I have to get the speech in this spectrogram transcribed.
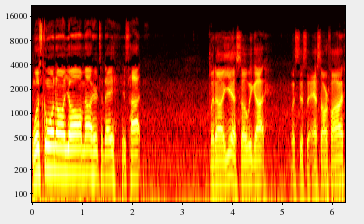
what's going on y'all? I'm out here today. It's hot. But uh, yeah, so we got, what's this, the SR5?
